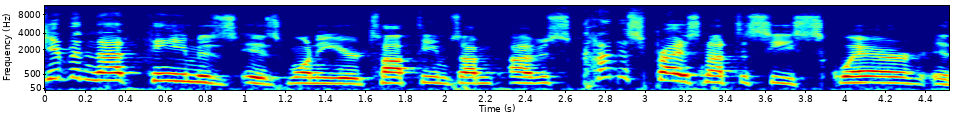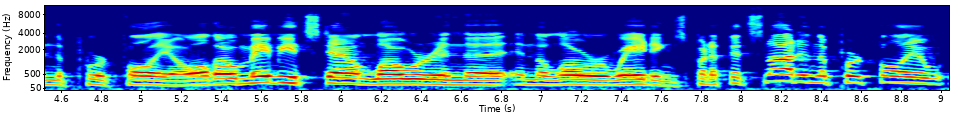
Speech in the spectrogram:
given that theme is is one of your top themes, I'm I was kind of surprised not to see Square in the portfolio. Although maybe it's down lower in the in the lower weightings. But if it's not in the portfolio,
